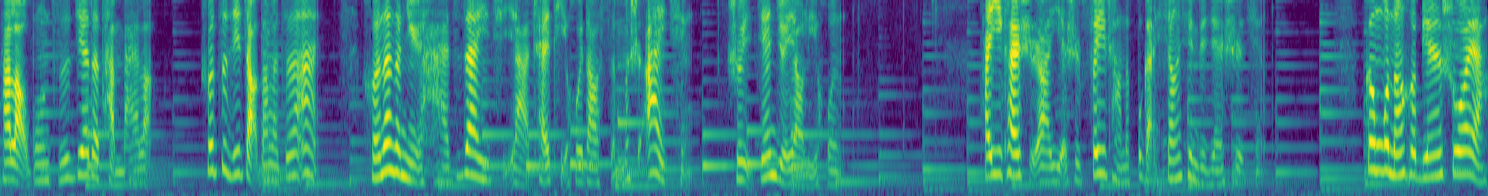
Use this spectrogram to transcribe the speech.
她老公直接的坦白了，说自己找到了真爱。和那个女孩子在一起呀，才体会到什么是爱情，所以坚决要离婚。他一开始啊，也是非常的不敢相信这件事情，更不能和别人说呀。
